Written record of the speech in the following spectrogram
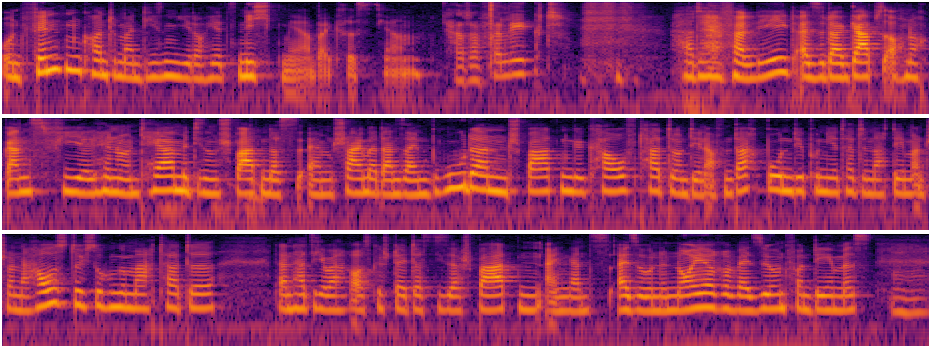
Und finden konnte man diesen jedoch jetzt nicht mehr bei Christian. Hat er verlegt. hat er verlegt. Also da gab es auch noch ganz viel hin und her mit diesem Spaten, dass ähm, scheinbar dann sein Bruder einen Spaten gekauft hatte und den auf dem Dachboden deponiert hatte, nachdem man schon eine Hausdurchsuchung gemacht hatte. Dann hat sich aber herausgestellt, dass dieser Spaten ein ganz, also eine neuere Version von dem ist, mhm.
